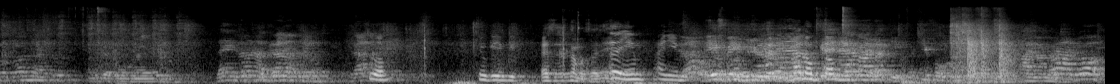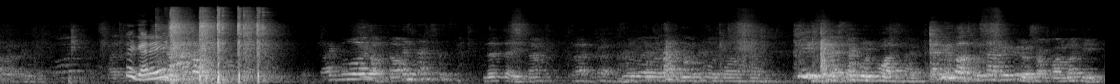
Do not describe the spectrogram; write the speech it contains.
megvan, megvan? Tudom. Nyugi, nyugi. Ez, ez nem az enyém. Enyém, enyém. És még működik. Bedobtam. Már neki. Ki fog? Állj már meg. Igen, és? Készülestek úgy, bazd meg. Te mi azt mondtál, hogy pirosak vannak itt?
